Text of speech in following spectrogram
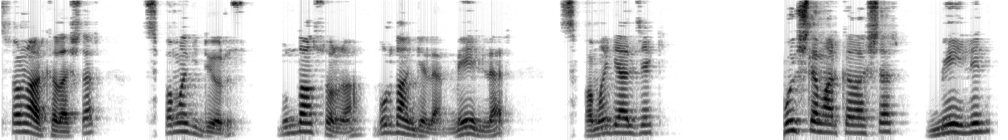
Sonra arkadaşlar spam'a gidiyoruz. Bundan sonra buradan gelen mailler spam'a gelecek. Bu işlem arkadaşlar mailin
